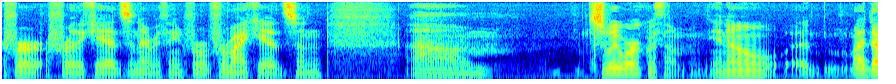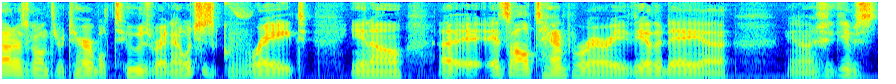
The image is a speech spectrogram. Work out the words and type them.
for for the kids and everything for for my kids and. Um, so we work with them. You know, my daughter's going through terrible twos right now, which is great. You know, uh, it, it's all temporary. The other day, uh, you know, she keeps.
